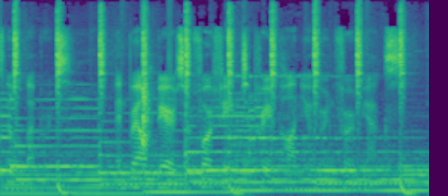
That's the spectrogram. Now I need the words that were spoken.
snow leopards and brown bears are far famed to prey upon younger and firm yaks.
